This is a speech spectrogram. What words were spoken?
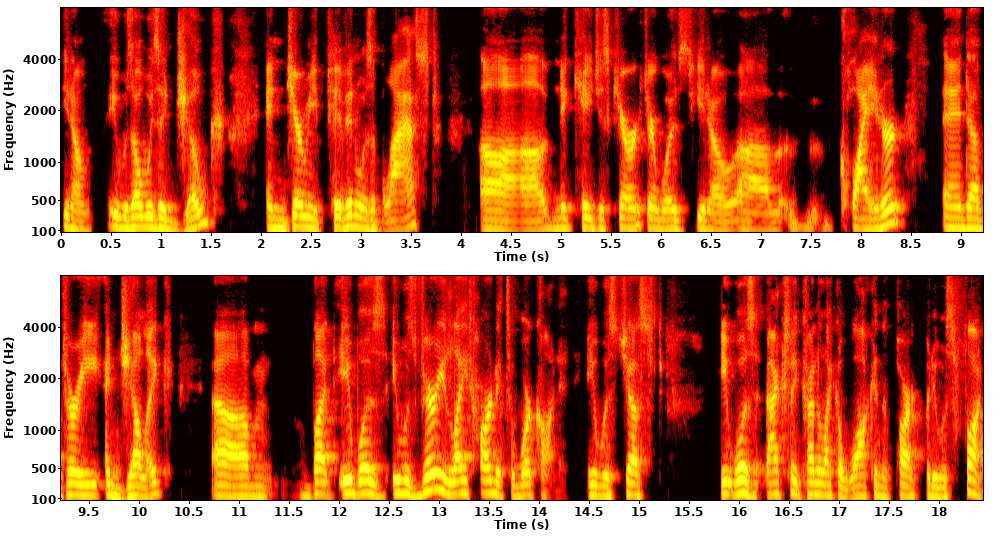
you know it was always a joke, and Jeremy Piven was a blast. Uh, Nick Cage's character was, you know, uh, quieter and uh, very angelic, um, but it was it was very lighthearted to work on it. It was just, it was actually kind of like a walk in the park, but it was fun.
